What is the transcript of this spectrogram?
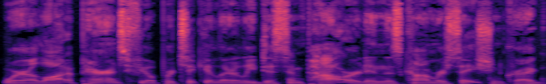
where a lot of parents feel particularly disempowered in this conversation, Craig.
